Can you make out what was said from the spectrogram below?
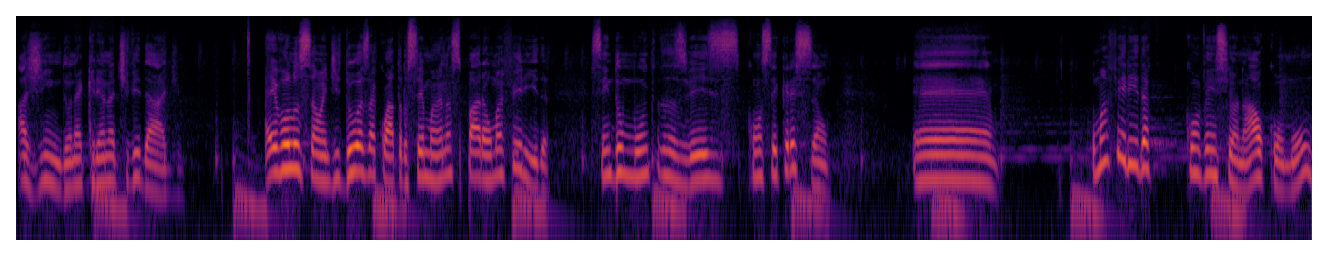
agindo, né? Criando atividade. A evolução é de duas a quatro semanas para uma ferida, sendo muitas das vezes com secreção. É, uma ferida convencional, comum,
